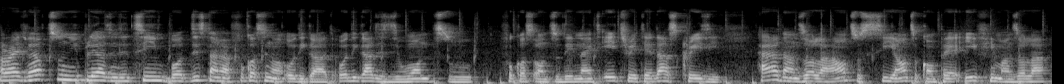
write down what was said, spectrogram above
Alright, we have two new players in the team, but this time we're focusing on Odegaard. Odegaard is the one to focus on today. 98 rated, that's crazy. Higher than Zola. I want to see, I want to compare if him and Zola are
